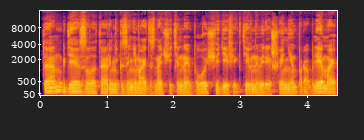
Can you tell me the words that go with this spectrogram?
Там, где золотарник занимает значительные площади, эффективным решением проблемы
